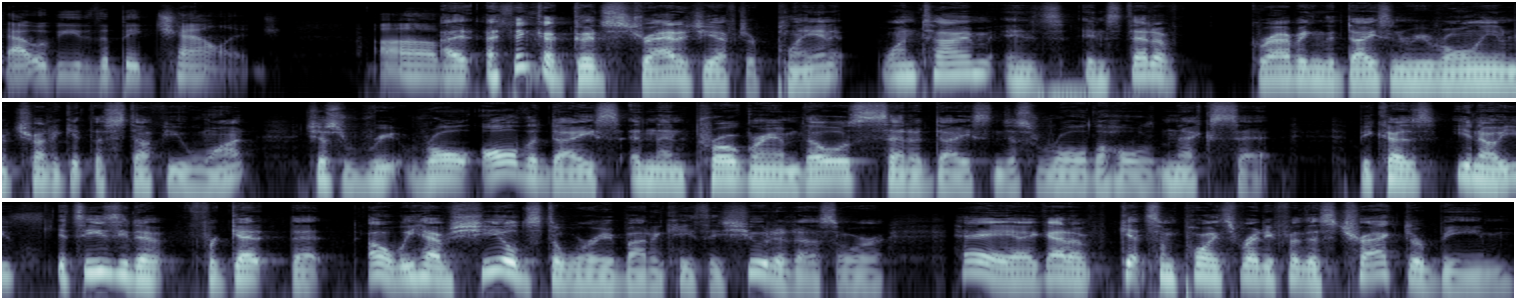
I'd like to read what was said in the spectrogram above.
That would be the big challenge. Um, I, I think a good strategy after playing it one time is instead of grabbing the dice and re-rolling them to try to get the stuff you want, just re- roll all the dice and then program those set of dice and just roll the whole next set. Because you know you, it's easy to forget that oh we have shields to worry about in case they shoot at us, or hey I gotta get some points ready for this tractor beam.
